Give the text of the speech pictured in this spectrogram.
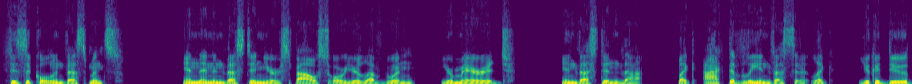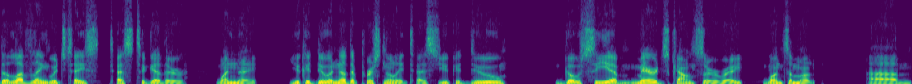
physical investments and then invest in your spouse or your loved one, your marriage. Invest in that. Like actively invest in it. Like you could do the love language test, test together one night. You could do another personality test. You could do go see a marriage counselor, right? Once a month. Um,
